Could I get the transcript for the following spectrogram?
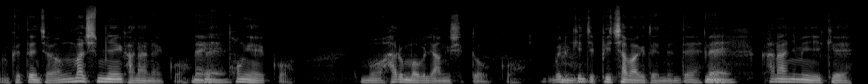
어, 그때는 정말 심령이 가난했고 네. 네. 통해했고 뭐 하루 먹을 양식도 없고 뭐 이렇게 음. 이제 비참하게 됐는데 네. 하나님이 이렇게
